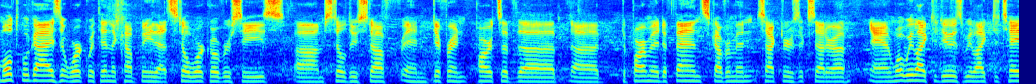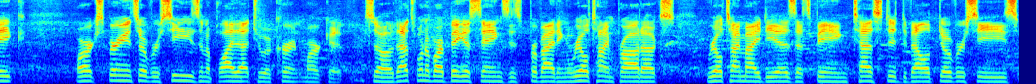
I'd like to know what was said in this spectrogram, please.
multiple guys that work within the company that still work overseas, um, still do stuff in different parts of the uh, Department of Defense, government sectors, et cetera. And what we like to do is we like to take our experience overseas and apply that to a current market. So that's one of our biggest things is providing real-time products, real-time ideas that's being tested, developed overseas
